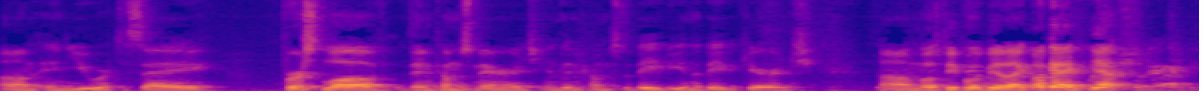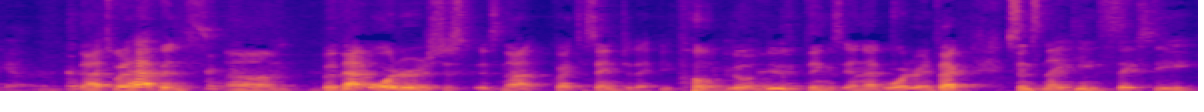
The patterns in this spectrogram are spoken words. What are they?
um, and you were to say, first love, then comes marriage, and then comes the baby and the baby carriage, um, most people would be like, okay, yeah, that's what happens. Um, but that order is just, it's not quite the same today. People don't do things in that order. In fact, since 1960,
